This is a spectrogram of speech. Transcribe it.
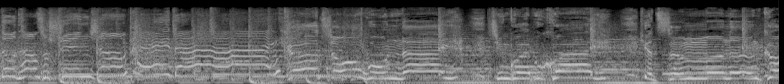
都当作勋章佩戴。各种无奈，见怪不怪，又怎么能够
